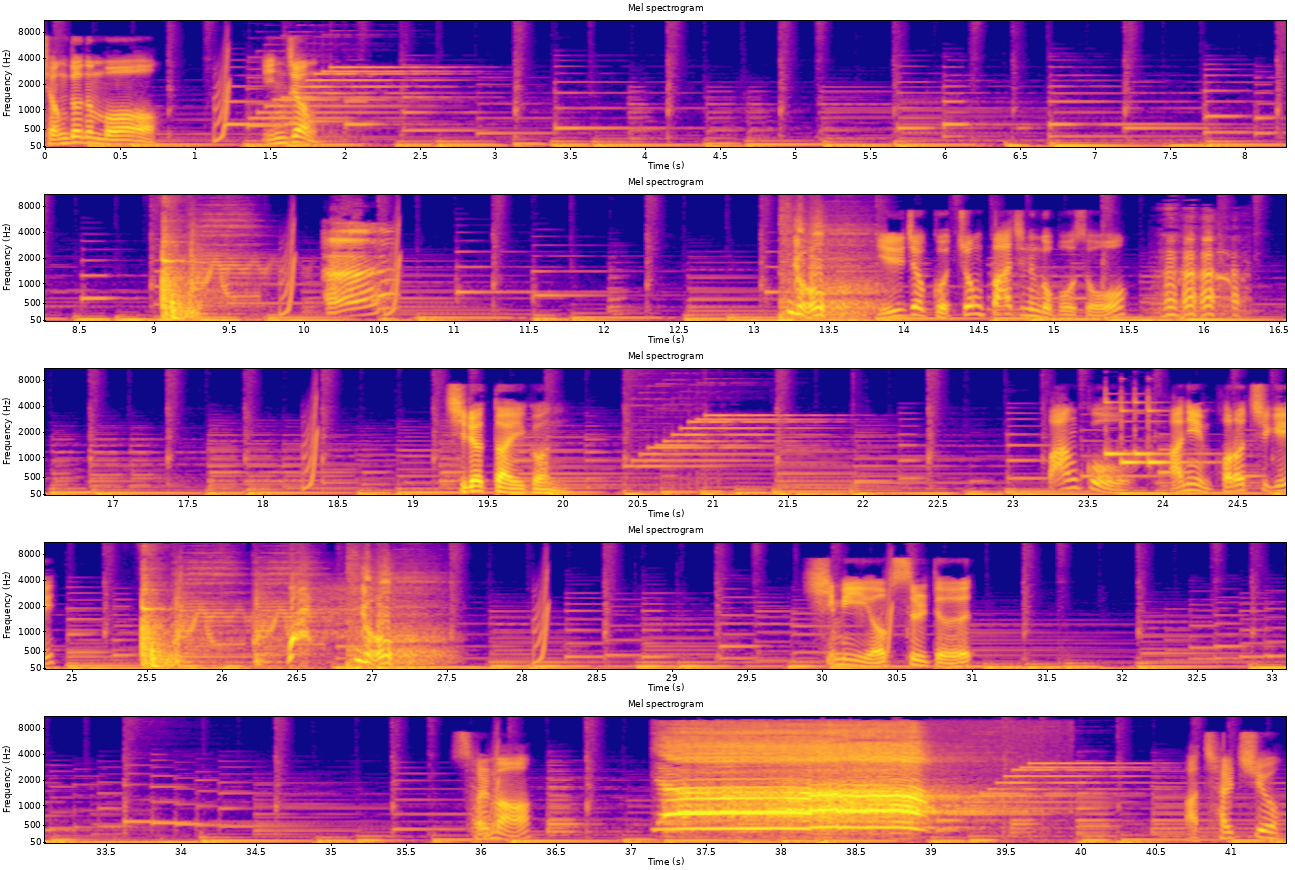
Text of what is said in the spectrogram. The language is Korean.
정도는 뭐 인정. 일 접고 쫑 빠지는 거 보소. 지렸다 이건. 빵꾸 아님 벌어치기? 힘이 없을 듯. 설마? 아 찰치요.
